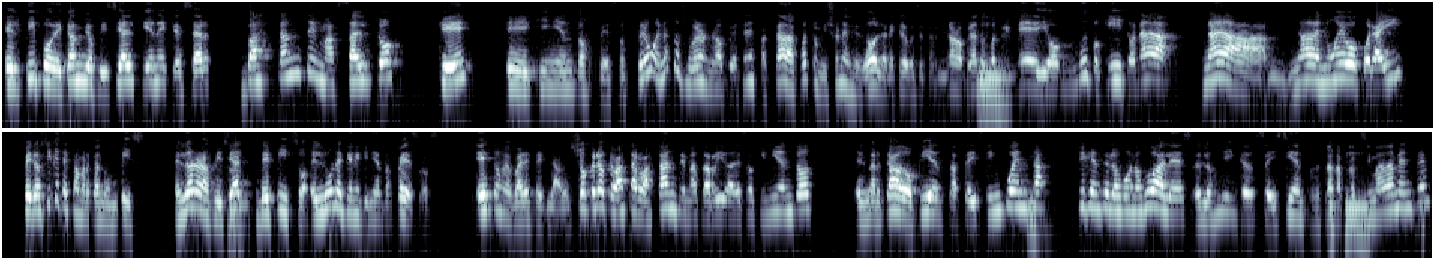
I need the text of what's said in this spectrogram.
el tipo de cambio oficial tiene que ser bastante más alto que eh, 500 pesos. Pero bueno, estos fueron operaciones pactadas, 4 millones de dólares, creo que se terminaron operando Mm. cuatro y medio, muy poquito, nada, nada, nada nuevo por ahí, pero sí que te está marcando un piso. El dólar oficial Sí. de piso, el lunes tiene 500 pesos. Esto me parece clave. Yo creo que va a estar bastante más arriba de esos 500. El mercado piensa 650. Fíjense los bonos duales, los Linked 600 están aproximadamente.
